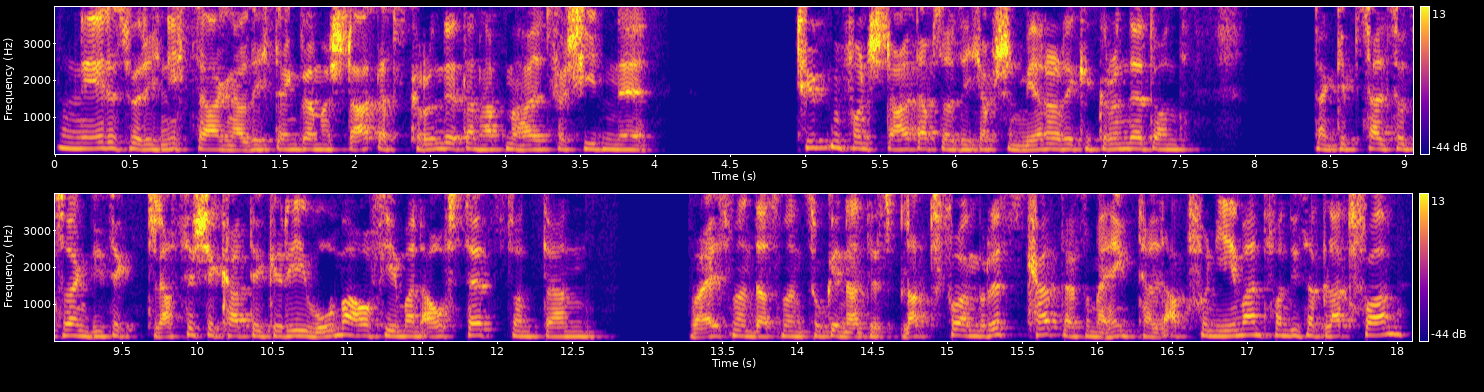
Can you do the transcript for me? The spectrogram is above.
Nee, das würde ich nicht sagen. Also ich denke, wenn man Startups gründet, dann hat man halt verschiedene Typen von Startups. Also ich habe schon mehrere gegründet und dann gibt es halt sozusagen diese klassische Kategorie, wo man auf jemanden aufsetzt und dann weiß man, dass man ein sogenanntes Plattform-Risk hat. Also man hängt halt ab von jemand von dieser Plattform.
